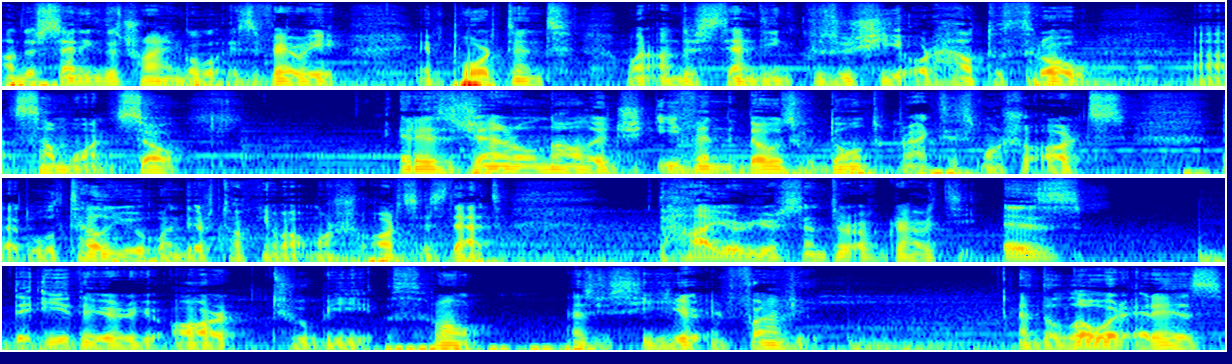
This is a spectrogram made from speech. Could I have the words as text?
understanding the triangle is very important when understanding kuzushi or how to throw uh, someone. So it is general knowledge, even those who don't practice martial arts that will tell you when they're talking about martial arts is that the higher your center of gravity is, the easier you are to be thrown, as you see here in front of you. And the lower it is,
